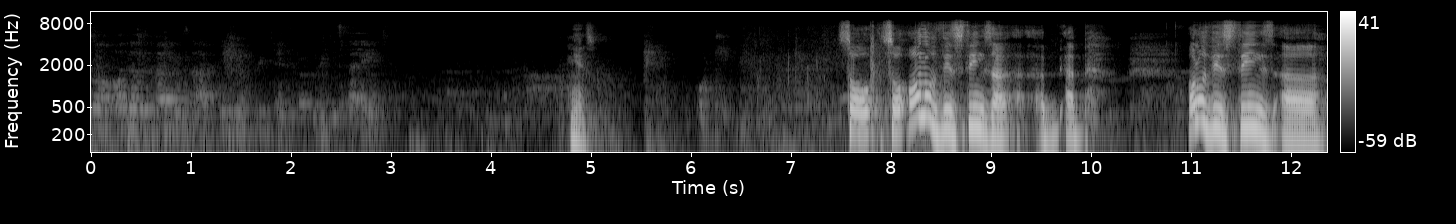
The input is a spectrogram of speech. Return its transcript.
So all those values are being printed from register 8? Yes. So, so all of these things are, uh, uh, all of these things are,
